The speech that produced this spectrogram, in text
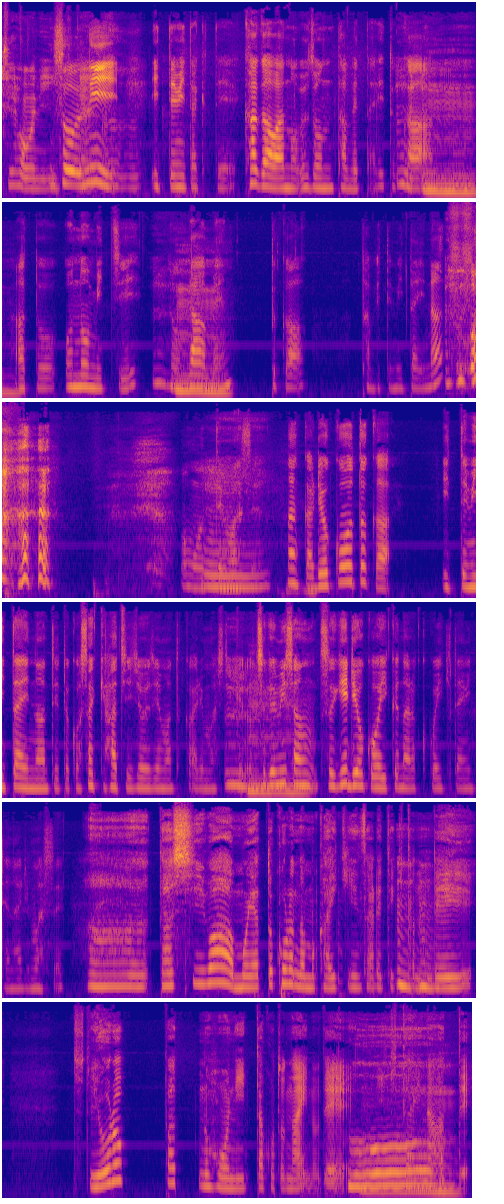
地方にそうにうんうん行ってみたくて香川のうどん食べたりとか、うんうんあと尾道のラーメンとか食べてみたいなと 思ってます、うん。なんか旅行とか行ってみたいなっていうとこさっき八丈島とかありましたけど、うん。つぐみさん次旅行行くならここ行きたいみたいなのあります？あー私はもうやっとコロナも解禁されてきたので、ちょっとヨーロッパの方に行ったことないので、行きたいなって。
